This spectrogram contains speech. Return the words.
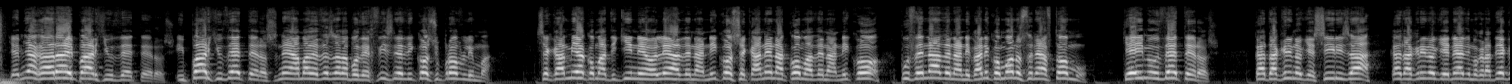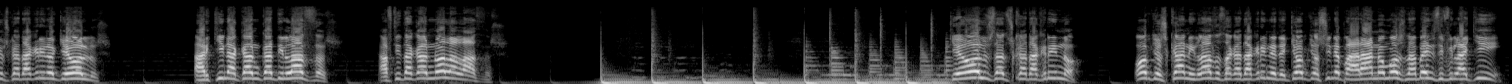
Και μια χαρά υπάρχει ουδέτερος. Υπάρχει ουδέτερος. Ναι, άμα δεν θες να το αποδεχθείς, είναι δικό σου πρόβλημα. Σε καμία κομματική νεολαία δεν ανήκω, σε κανένα κόμμα δεν ανήκω, πουθενά δεν ανήκω. Ανήκω μόνο στον εαυτό μου. Και είμαι ουδέτερος. Κατακρίνω και ΣΥΡΙΖΑ, κατακρίνω και Νέα Δημοκρατία και τους κατακρίνω και όλους. Αρκεί να κάνουν κάτι λάθος. Αυτοί τα κάνουν όλα λάθος. Και όλους θα τους κατακρίνω. Όποιος κάνει λάθος θα κατακρίνεται και όποιος είναι παράνομος να μπαίνει στη φυλακή.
